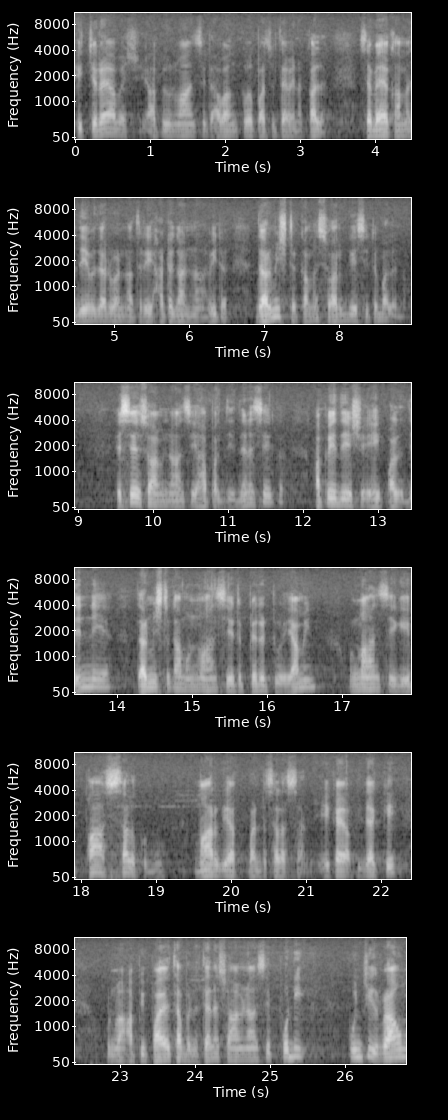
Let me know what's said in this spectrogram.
එච්චරය අවශ්‍ය අපි උන්වහන්සේට අවංකව පසු තැවෙන කල සැබෑකම දේවදරුවන් අතරේ හටගන්නා විට ධර්මිෂ්ඨකම ස්වර්ගය සිට බලනවා එසේ ස්වාමීන් වහන්සේ යහපත්දේ දෙනසේක අපේ දේශ එහි පල දෙන්නේය ධර්මිෂ්ඨකම් උන්වහන්සේට පෙරටුව යමින් උන්වහන්සේගේ පා සලකුණු මාර්ගයක් බන්ට සලස්සන්නේ. ඒකයි අපි දැක්කේ උන්ව අපි පය තබන තැන ස්වාමීන් වහන්සේ පොඩි පුංචි රවුම්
